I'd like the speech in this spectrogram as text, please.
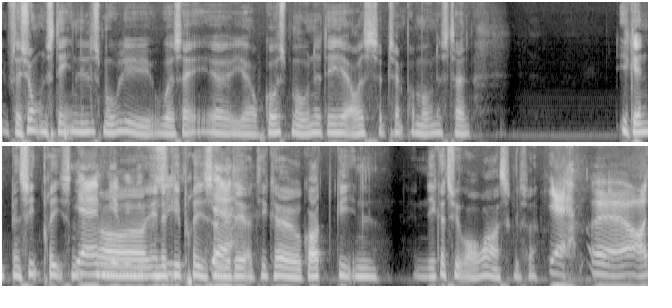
Inflationen steg en lille smule i USA øh, i august måned. Det er også september månedstal. Igen, benzinprisen ja, og energipriserne ja. der, de kan jo godt give en negativ overraskelse. Ja, øh, og,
